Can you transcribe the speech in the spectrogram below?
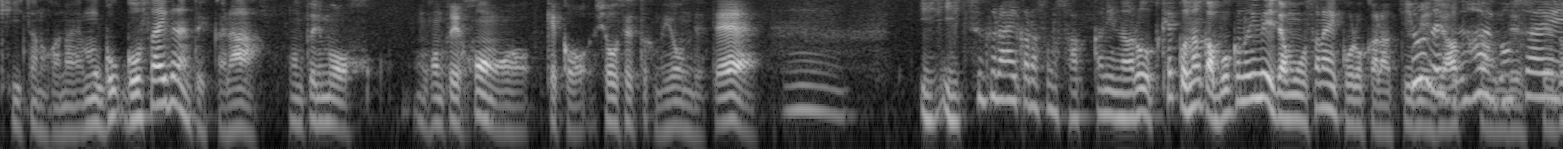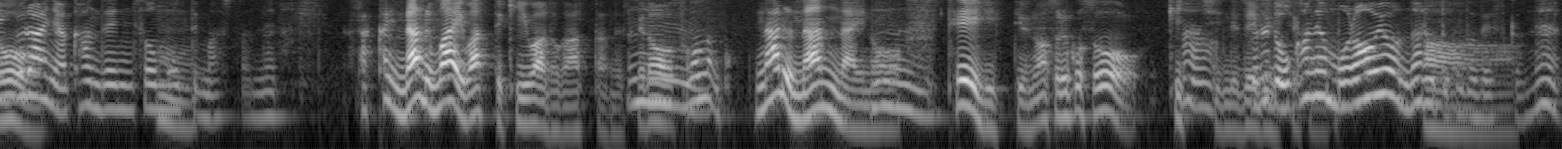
聞いたのかな。もう 5, 5歳ぐらいの時から本当にもうもう本当に本を結構小説とかも読んでて、うん、いいつぐらいからその作家になろうと結構なんか僕のイメージはもう幼い頃からっていうイメージあったんですけど、ねはい、5歳ぐらいには完全にそう思ってましたね。うん。作家になる前はってキーワードがあったんですけど、うん、そのなるなんないの定義っていうのはそれこそキッチンでデビューして、それでお金をもらうようになるってことですかね。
